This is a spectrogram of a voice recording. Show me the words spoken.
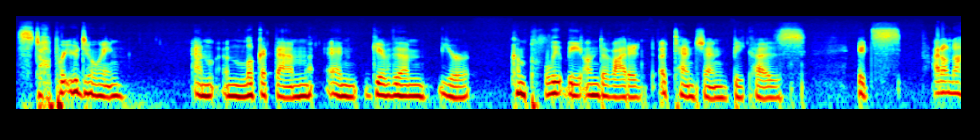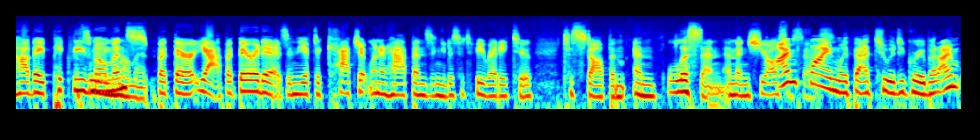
stop what you're doing and, and look at them and give them your completely undivided attention because it's I don't know how they pick these moments, moment. but there yeah, but there it is. And you have to catch it when it happens and you just have to be ready to to stop and, and listen. And then she also I'm says- fine with that to a degree, but I'm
